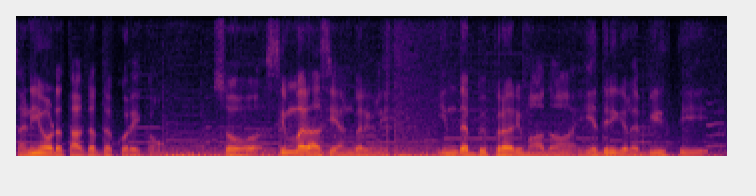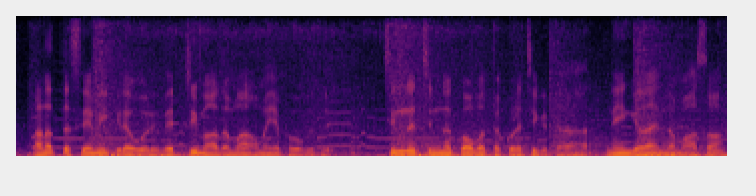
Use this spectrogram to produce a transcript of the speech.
சனியோட தாக்கத்தை குறைக்கும். ஸோ சிம்ம ராசி அன்பர்களே இந்த பிப்ரவரி மாதம் எதிரிகளை வீழ்த்தி பணத்தை சேமிக்கிற ஒரு வெற்றி மாதமாக அமைய போகுது சின்ன சின்ன கோபத்தை குறைச்சிக்கிட்டா நீங்கள் தான் இந்த மாதம்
